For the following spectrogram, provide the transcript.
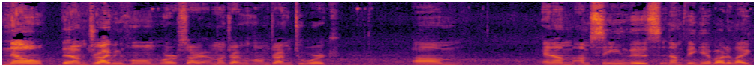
now that I'm driving home, or sorry, I'm not driving home, I'm driving to work, um, and I'm I'm seeing this and I'm thinking about it like,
